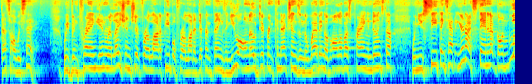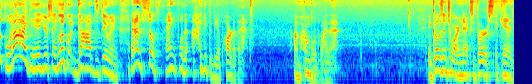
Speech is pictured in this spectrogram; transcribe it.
That's all we say. We've been praying in relationship for a lot of people for a lot of different things, and you all know different connections and the webbing of all of us praying and doing stuff. When you see things happen, you're not standing up going, Look what I did. You're saying, Look what God's doing. And I'm so thankful that I get to be a part of that. I'm humbled by that. It goes into our next verse again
